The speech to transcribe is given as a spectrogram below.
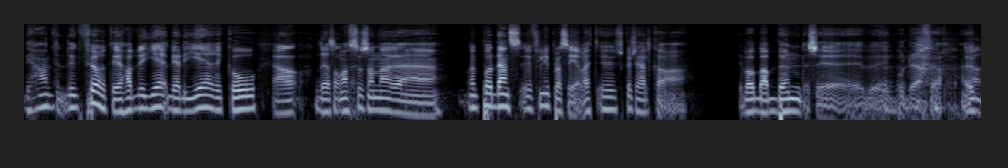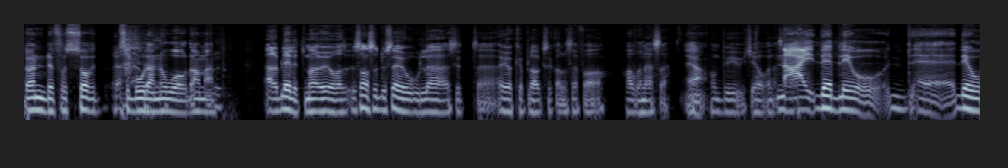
De hadde, de, før i tida hadde de hadde Jericho, Ja, det er sant. masse sånne der eh, Men på den flyplassen jeg vet jeg husker ikke helt hva Det var bare bønder som eh, bodde der før. Det er jo. Bønder for så vidt som bor der nå òg, da, men Ja, det blir litt mer over Sånn som du ser jo Ole sitt uh, øyakuplag som kaller seg for Havreneset. ja. Han bor jo ikke i Havreneset. Nei, det blir jo Det, det er jo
